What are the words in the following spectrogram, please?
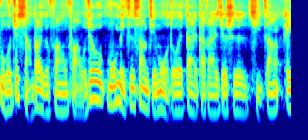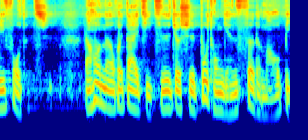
我就想到一个方法，我就我每次上节目，我都会带大概就是几张 A4 的纸。然后呢，会带几支就是不同颜色的毛笔。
